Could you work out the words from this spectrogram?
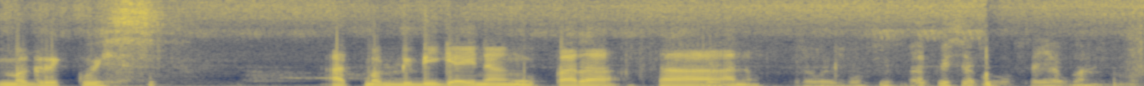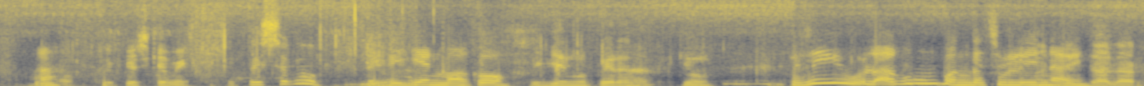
mag-request at magbibigay ng para sa ano. Request ako, sayo ka. Oh, request kami. Request ako. Bibigyan mo ako Bigyan mo pera. Yung kasi wala akong panggasolina eh. dollar.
